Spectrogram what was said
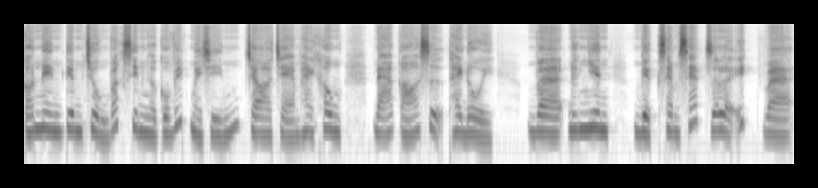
có nên tiêm chủng vaccine ngừa COVID-19 cho trẻ em hay không đã có sự thay đổi và đương nhiên việc xem xét giữa lợi ích và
